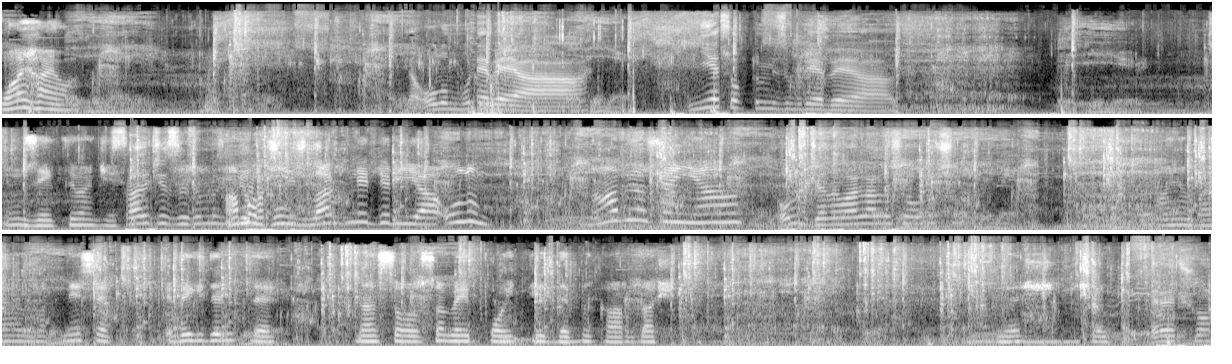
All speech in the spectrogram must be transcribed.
Vay hayvan. Ya oğlum bu ne be ya? Niye soktun bizi buraya be ya? Oğlum zevkli bence. Sadece zırhımız. Ama hiçbir bu lag nedir ya oğlum? Ne yapıyorsun sen ya? Oğlum canavarlarla şey olduğu için. Aynen bayağı bak. Neyse eve gidelim de nasıl olsa waypointli değil mi kardeş? Şey. Evet şu an.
